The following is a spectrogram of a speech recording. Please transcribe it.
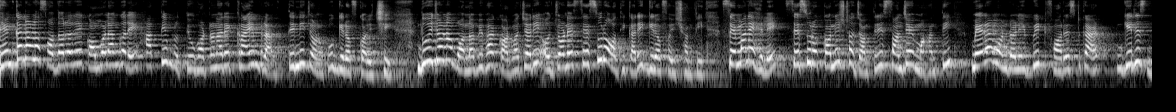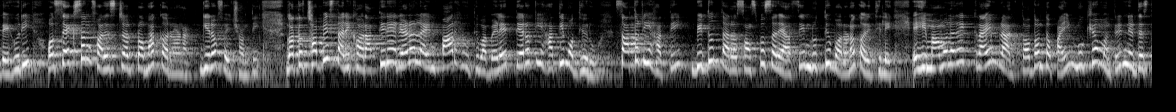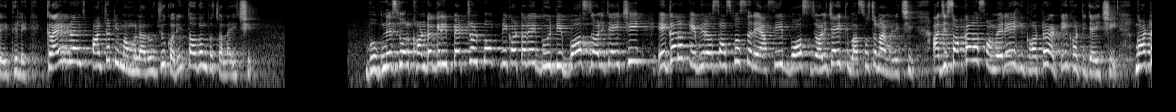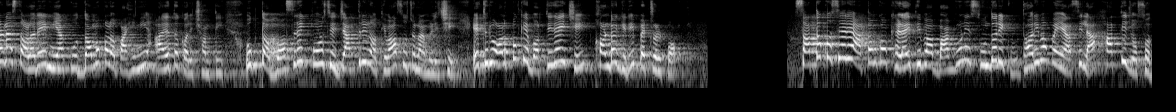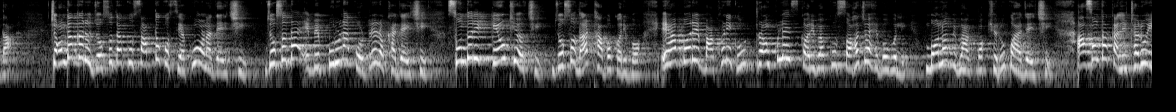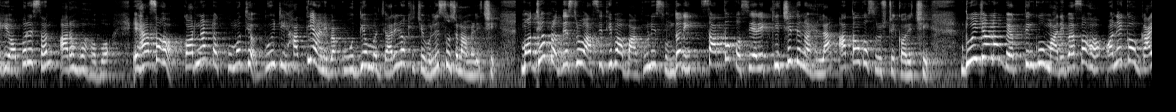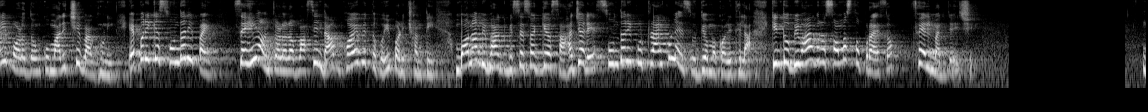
ঢেঙ্কানাল সদরের কমলাঙ্গে হাতী মৃত্যু ঘটনার ক্রাইমব্রাঞ্চ তিন জনক গিরফ করেছি দুই জন বন বিভাগ কর্মচারী ও জনে শেষুর অধিকারী গিরফ হয়েছেন সেমানে হলে শেষুর কনিষ্ঠ যন্ত্রী Sanjay Mohanty মেরামণ্ডলী beat forest guard Girish Dehury ও সেকশন ফরেস্টর প্রভাকর রণা গিরফ হয়েছেন গত ছবিশ তারিখ রাতে রেল লাইন পার হেউথিবা বেড়ে তেরোটি হাতী মধ্যরু সাতটি হাতী বিদ্যুৎ তার সংস্পর্শে আসি মৃত্যুবরণ করে এই মামলার ক্রাইমব্রাঞ্চ তদন্ত মুখ্যমন্ত্রী নির্দেশ দিয়ে ক্রাইমব্রাঞ্চ ବ୍ରାଞ୍ଚ ପାଞ୍ଚଟି ମାମଲା ରୁଜୁ କରି ତଦନ୍ତ ଚଳାଇଛି ଭୁବନେଶ୍ୱର ଖଣ୍ଡଗିରି ପେଟ୍ରୋଲ ପମ୍ପ ନିକଟରେ ଦୁଇଟି ବସ୍ ଜଳିଯାଇଛି ଏଗାର କେଭିର ସଂସ୍ପର୍ଶରେ ଆସି ବସ୍ ଜଳିଯାଇଥିବା ସୂଚନା ମିଳିଛି ଆଜି ସକାଳ ସମୟରେ ଏହି ଘଟଣାଟି ଘଟିଯାଇଛି ଘଟଣାସ୍ଥଳରେ ନିଆଁକୁ ଦମକଳ ବାହିନୀ ଆୟତ କରିଛନ୍ତି ଉକ୍ତ ବସ୍ରେ କୌଣସି ଯାତ୍ରୀ ନଥିବା ସୂଚନା ମିଳିଛି ଏଥିରୁ ଅଳ୍ପକେ ବର୍ତ୍ତି ଯାଇଛି ଖଣ୍ଡଗିରି ପେଟ୍ରୋଲ ପମ୍ପ ସାତକୋଶିଆରେ ଆତଙ୍କ ଖେଳାଇଥିବା ବାଘୁଣୀ ସୁନ୍ଦରୀକୁ ଧରିବା ପାଇଁ ଆସିଲା ହାତୀ ଯଶୋଦା ଚନ୍ଦକାରୁ ଯଶୋଦାକୁ ସାତକୋଶିଆକୁ ଅଣାଯାଇଛି ଯଶୋଦା ଏବେ ପୁରୁଣା କୋର୍ଟରେ ରଖାଯାଇଛି ସୁନ୍ଦରୀ କେଉଁଠି ଅଛି ଯଶୋଦା ଠାବ କରିବ ଏହାପରେ ବାଘୁଣୀକୁ ଟ୍ରଙ୍କୁଲାଇଜ୍ କରିବାକୁ ସହଜ ହେବ ବୋଲି ବନ ବିଭାଗ ପକ୍ଷରୁ କୁହାଯାଇଛି ଆସନ୍ତାକାଲିଠାରୁ ଏହି ଅପରେସନ୍ ଆରମ୍ଭ ହେବ ଏହା ସହ କର୍ଣ୍ଣାଟକକୁ ମଧ୍ୟ ଦୁଇଟି ହାତୀ ଆଣିବାକୁ ଉଦ୍ୟମ ଜାରି ରଖିଛି ବୋଲି ସୂଚନା ମିଳିଛି ମଧ୍ୟପ୍ରଦେଶରୁ ଆସିଥିବା ବାଘୁଣୀ ସୁନ୍ଦରୀ ସାତକୋଶିଆରେ କିଛି ଦିନ ହେଲା ଆତଙ୍କ ସୃଷ୍ଟି କରିଛି ଦୁଇ ଜଣ ବ୍ୟକ୍ତିଙ୍କୁ ମାରିବା ସହ ଅନେକ ଗାଈ ବଳଦଙ୍କୁ ମାରିଛି ବାଘୁଣୀ ଏପରି ଏପରିକି ସୁନ୍ଦରୀ ପାଇଁ ସେହି ଅଞ୍ଚଳର ବାସିନ୍ଦା ଭୟଭୀତ ହୋଇ ପଡ଼ିଛନ୍ତି ବନ ବିଭାଗ ବିଶେଷଜ୍ଞ ସାହାଯ୍ୟରେ ସୁନ୍ଦରୀକୁ ଟ୍ରାଙ୍କୁଲାଇଜ୍ ଉଦ୍ୟମ କରିଥିଲା କିନ୍ତୁ ବିଭାଗର ସମସ୍ତ ପ୍ରୟାସ ଫେଲ୍ ମାରିଯାଇଛି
